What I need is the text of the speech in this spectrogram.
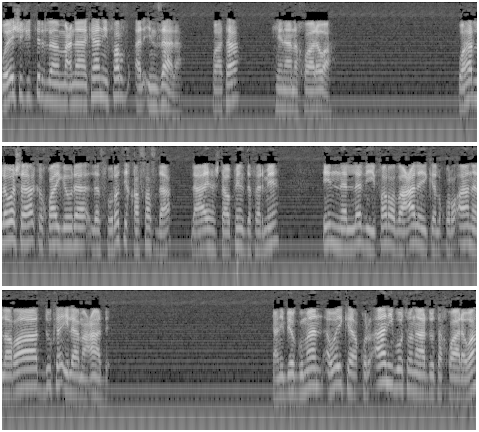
وەیەشێکی تر لە معناکانی واتە هێنانە خوارەوە و هەر لەوەشە کە خوای گەورە لە سوورەتی قەسەسدا و پێنج دەفەرمێ إن الذي فرض عليك القرآن لرادك إلى معاد. يعني بێگومان ئەوەی کە قورئانی بۆ تۆ ناردۆتە خوارەوە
